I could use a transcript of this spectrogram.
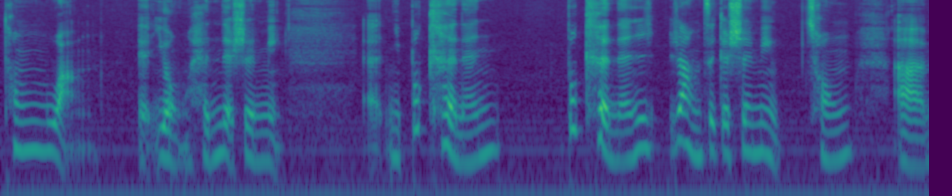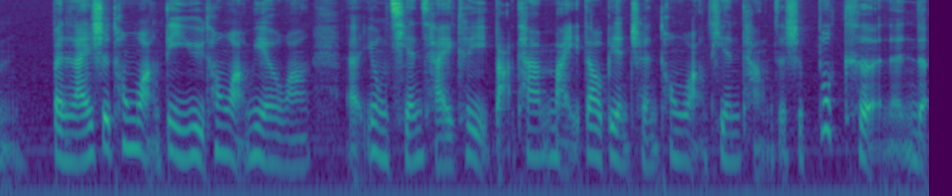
通往呃永恒的生命，呃，你不可能不可能让这个生命从啊。”本来是通往地狱、通往灭亡，呃，用钱财可以把它买到变成通往天堂，这是不可能的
